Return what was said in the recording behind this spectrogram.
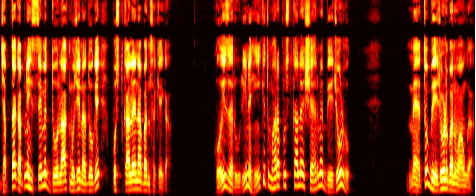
जब तक अपने हिस्से में दो लाख मुझे न दोगे, पुस्तकालय ना बन सकेगा। कोई ज़रूरी नहीं कि तुम्हारा पुस्तकालय शहर में बेजोड़ हो। मैं तो बेजोड़ बनवाऊँगा।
